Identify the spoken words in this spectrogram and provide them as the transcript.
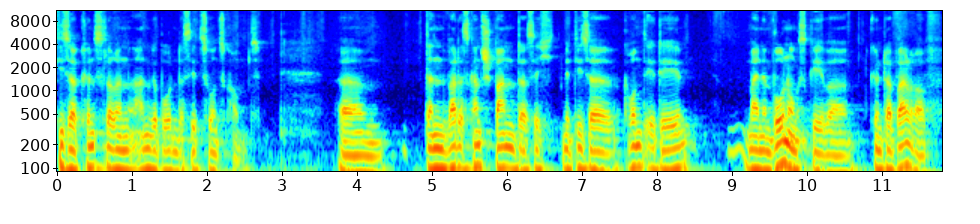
dieser Künstlerin angeboten, dass sie zu uns kommt. Ähm, dann war das ganz spannend, dass ich mit dieser Grundidee meinem Wohnungsgeber Günter Wallraff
